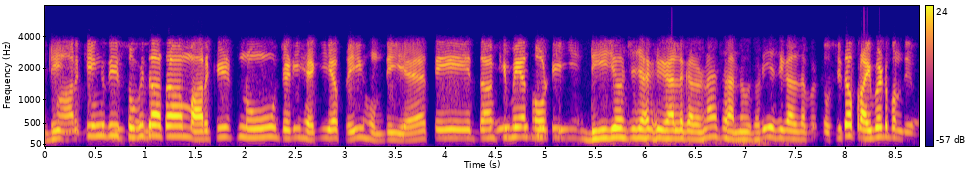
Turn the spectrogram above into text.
ਪਾਰਕਿੰਗ ਦੀ ਸੁਵਿਧਾ ਤਾਂ ਮਾਰਕੀਟ ਨੂੰ ਜਿਹੜੀ ਹੈਗੀ ਆ ਫ੍ਰੀ ਹੁੰਦੀ ਹੈ ਤੇ ਇਦਾਂ ਕਿਵੇਂ ਅਥਾਰਟੀ ਡੀ ਜ਼ੋਨ 'ਚ ਜਾ ਕੇ ਗੱਲ ਕਰੋ ਨਾ ਸਾਨੂੰ ਥੋੜੀ ਇਸ ਗੱਲ ਦਾ ਪਤਾ। ਤੁਸੀਂ ਤਾਂ ਪ੍ਰਾਈਵੇਟ ਬੰਦੇ ਹੋ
